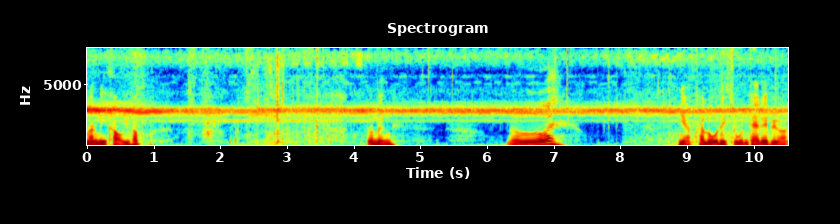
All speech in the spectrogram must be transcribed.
หลังมีเขาอยู่ครับ ตัวหนึ่งโอ้ยเงียบทะลุในศูนย์แท้ได้พี่น้อง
